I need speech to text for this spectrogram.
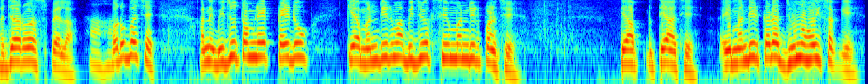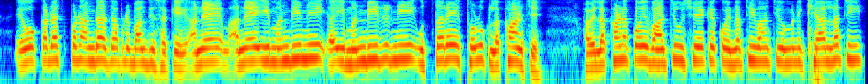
હજાર વર્ષ પહેલા. બરોબર છે? અને બીજું તમને એક કહી દઉં કે આ મંદિરમાં બીજું એક શિવ મંદિર પણ છે. ત્યાં ત્યાં છે. એ મંદિર કદાચ જૂનું હોઈ શકે. એવો કદાચ પણ અંદાજ આપણે બાંધી શકીએ. અને અને એ મંદિરની એ મંદિરની ઉત્તરે થોડુંક લખાણ છે. હવે લખાણ કોઈ વાંચ્યું છે કે કોઈ નથી વાંચ્યું મને ખ્યાલ નથી.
